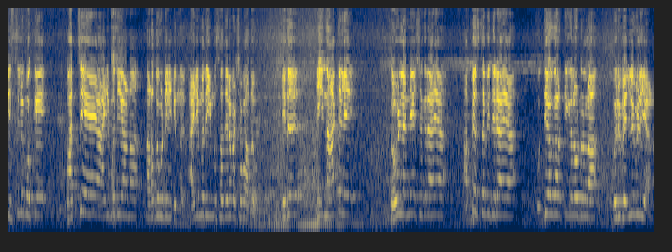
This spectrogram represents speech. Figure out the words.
ലിസ്റ്റിലുമൊക്കെ പച്ചയായ അഴിമതിയാണ് നടന്നുകൊണ്ടിരിക്കുന്നത്. അഴിമതിയും സ്വജനപക്ഷപാതവും ഇത് ഈ നാട്ടിലെ തൊഴിലന്വേഷകരായ അഭ്യസ്തവിധരായ ഉദ്യോഗാർത്ഥികളോടുള്ള ഒരു വെല്ലുവിളിയാണ്.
